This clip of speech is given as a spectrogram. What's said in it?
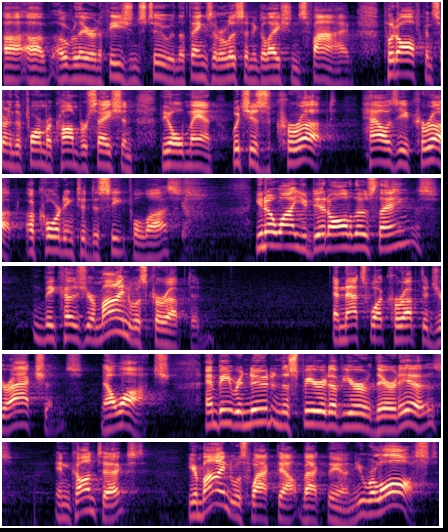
uh, uh, over there in ephesians 2 and the things that are listed in galatians 5 put off concerning the former conversation the old man which is corrupt how is he corrupt? According to deceitful lust. You know why you did all of those things? Because your mind was corrupted. And that's what corrupted your actions. Now, watch. And be renewed in the spirit of your, there it is, in context. Your mind was whacked out back then. You were lost.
